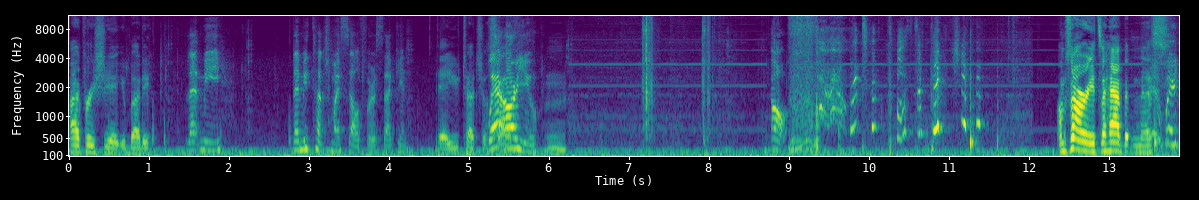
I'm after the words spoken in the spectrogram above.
I appreciate you, buddy. let me let me touch myself for a second. Yeah, you touch yourself. Where are you? Mm. Oh, we took post a picture. I'm sorry, it's a habit, miss. Wait,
